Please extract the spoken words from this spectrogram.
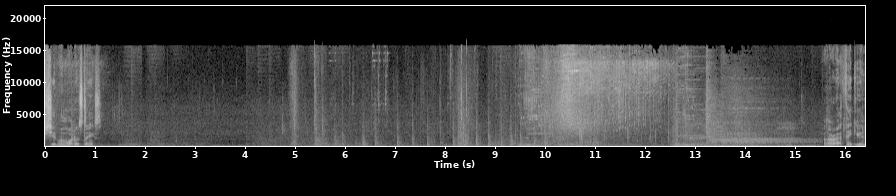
Shit, one more of those things. All right, thank you.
